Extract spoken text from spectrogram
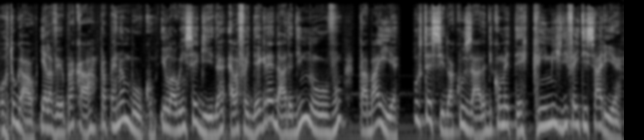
Portugal. E ela veio para cá, para Pernambuco, e logo em seguida ela foi degradada de novo para Bahia por ter sido acusada de cometer crimes de feitiçaria.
